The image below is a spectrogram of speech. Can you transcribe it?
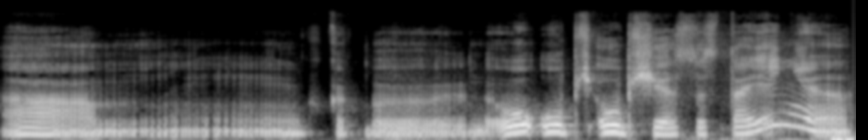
как бы, общее состояние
